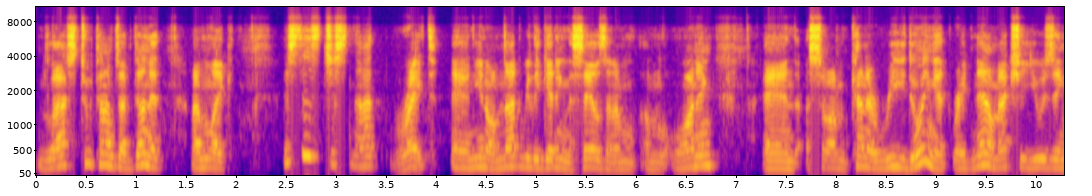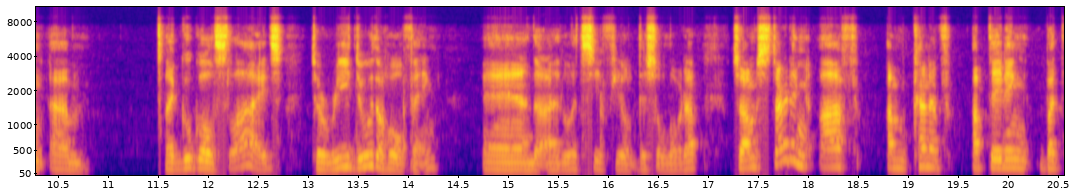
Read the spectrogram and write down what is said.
last two times I've done it I'm like this is just not right. And you know I'm not really getting the sales that I'm, I'm wanting. And so I'm kind of redoing it right now. I'm actually using um a Google Slides to redo the whole thing. And uh, let's see if you'll this will load up. So I'm starting off I'm kind of updating but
